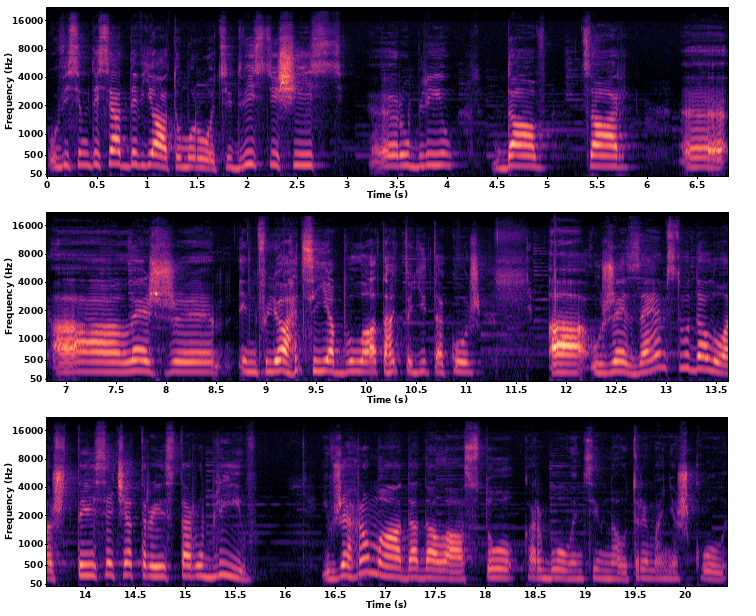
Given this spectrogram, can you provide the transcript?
У 89-му році 206 е, рублів дав цар, але ж е, інфляція була тоді також. А уже земство дало аж 1300 рублів. І вже громада дала 100 карбованців на утримання школи.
